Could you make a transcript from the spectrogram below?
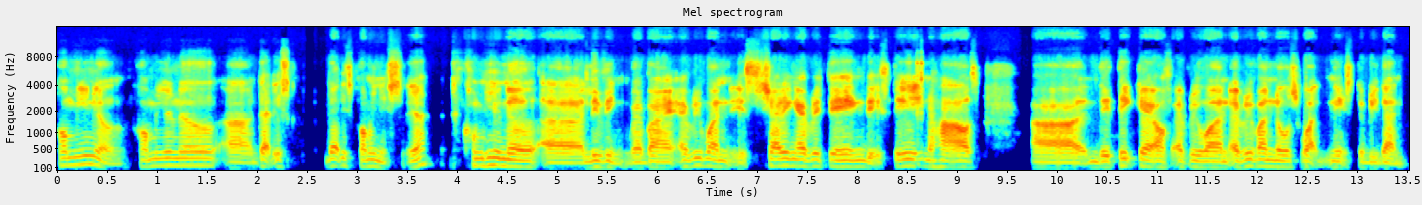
communal, communal. Uh, that is that is communist, yeah, communal uh, living, whereby everyone is sharing everything. They stay in the house. Uh, they take care of everyone. Everyone knows what needs to be done.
